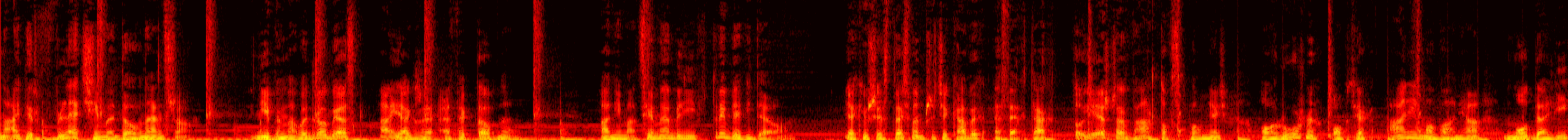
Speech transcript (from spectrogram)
najpierw wlecimy do wnętrza. Niby mały drobiazg, a jakże efektowny. Animacje mebli w trybie wideo. Jak już jesteśmy przy ciekawych efektach, to jeszcze warto wspomnieć o różnych opcjach animowania modeli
